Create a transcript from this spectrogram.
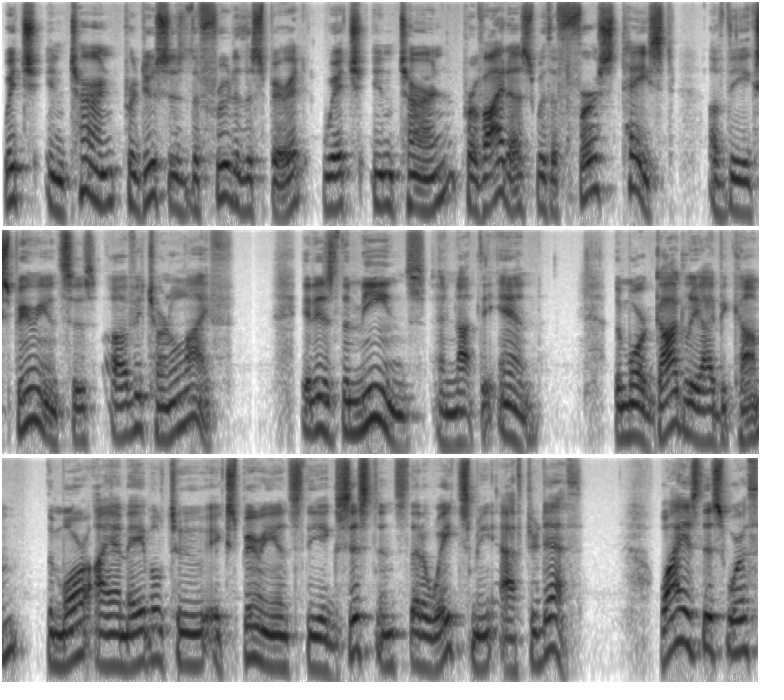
which in turn produces the fruit of the Spirit, which in turn provide us with a first taste of the experiences of eternal life. It is the means and not the end. The more godly I become, the more I am able to experience the existence that awaits me after death. Why is this worth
